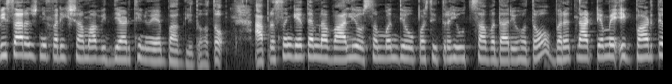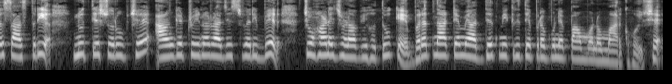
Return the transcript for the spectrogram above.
વિસારજની પરીક્ષામાં વિદ્યાર્થીનીઓએ ભાગ લીધો હતો. આ પ્રસંગે તેમના વાલીઓ સંબંધીઓ ઉપસ્થિત રહી ઉત્સાહ વધાર્યો હતો. ભરતનાટ્યમ એ એક ભારતીય શાસ્ત્રીય નૃત્ય સ્વરૂપ છે. આ અંગે ટ્રેનર રાજેશ્વરીબેન ચૌહાણે જણાવ્યું હતું કે ભરતનાટ્યમ એ આધ્યાત્મિક રીતે પ્રભુને પામવાનો માર્ગ હોય છે.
